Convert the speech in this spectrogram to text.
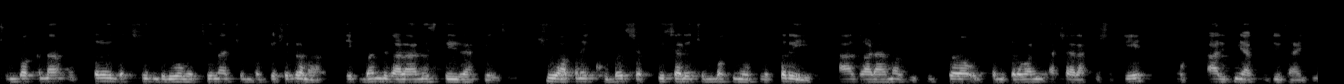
ચુંબકના ઉત્તર અને દક્ષિણ ધ્રુવ વચ્ચેના ચુંબકીય ક્ષેત્રમાં એક બંધ ગાળાને સ્થિર રાખેલ છે. શું આપણે ખૂબ જ શક્તિશાળી ચુંબકનો ઉપયોગ કરી આ ગાળામાં વિદ્યુત પ્રવાહ ઉત્પન્ન કરવાની આશા રાખી શકીએ? આ રીતની આકૃતિ થાય છે.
